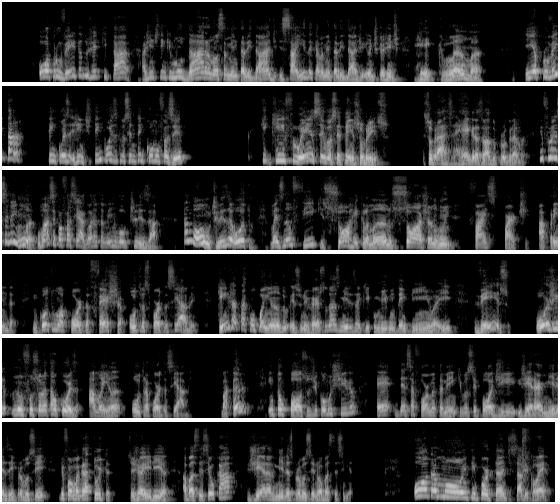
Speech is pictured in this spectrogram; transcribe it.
Ou aproveita do jeito que tá. A gente tem que mudar a nossa mentalidade e sair daquela mentalidade onde que a gente reclama e aproveitar. Tem coisa, gente, tem coisa que você não tem como fazer. Que, que influência você tem sobre isso? Sobre as regras lá do programa? Influência nenhuma. O máximo é para falar assim, ah, agora eu também não vou utilizar. Tá bom, utiliza outro. Mas não fique só reclamando, só achando ruim. Faz parte. Aprenda. Enquanto uma porta fecha, outras portas se abrem. Quem já está acompanhando esse universo das milhas aqui comigo um tempinho aí, vê isso. Hoje não funciona tal coisa, amanhã outra porta se abre. Bacana? Então, postos de combustível é dessa forma também que você pode gerar milhas aí para você de forma gratuita. Você já iria abastecer o carro, gera milhas para você no abastecimento. Outra muito importante, sabe qual é?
